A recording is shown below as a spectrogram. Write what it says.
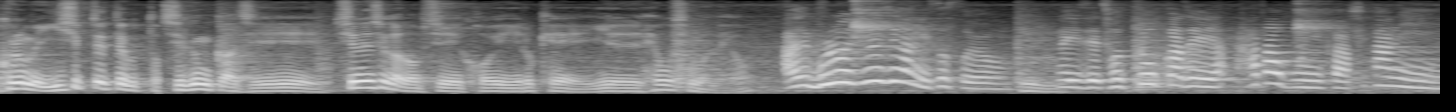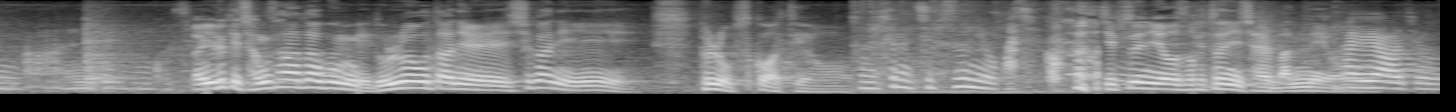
그러면 20대 때부터 지금까지 쉬는 시간 없이 거의 이렇게 일해 오신 거네요? 아니 물론 쉬는 시간이 있었어요 음. 근데 이제 저쪽까지 하다 보니까 시간이 안 되는 거죠 아, 이렇게 장사하다 보면 놀러 다닐 시간이 별로 없을 것 같아요. 전 실은 집순이어가지고 집순이어서 패턴이 잘 맞네요. 아 예 아주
